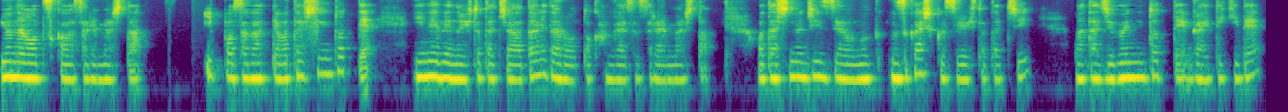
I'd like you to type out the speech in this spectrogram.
ヨナを使わされました。一歩下がって私にとってニネベの人たちは誰だろうと考えさせられました。私の人生を難しくする人たち、また自分にとって外敵で、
